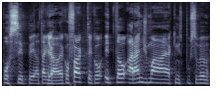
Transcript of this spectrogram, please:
posypy a tak dále. Jako fakt, jako i to aranžma, jakým způsobem uh,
